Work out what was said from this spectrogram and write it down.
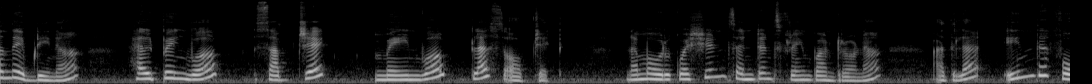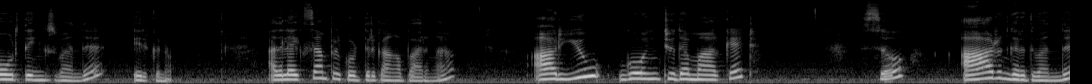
வந்து எப்படின்னா helping verb subject main verb plus object நம்ம ஒரு கொஷின் சென்டென்ஸ் ஃப்ரேம் பண்ணுறோன்னா அதில் இந்த ஃபோர் திங்ஸ் வந்து இருக்கணும். அதில் எக்ஸாம்பிள் கொடுத்துருக்காங்க பாருங்கள் are you going to the market so ஆருங்கிறது வந்து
